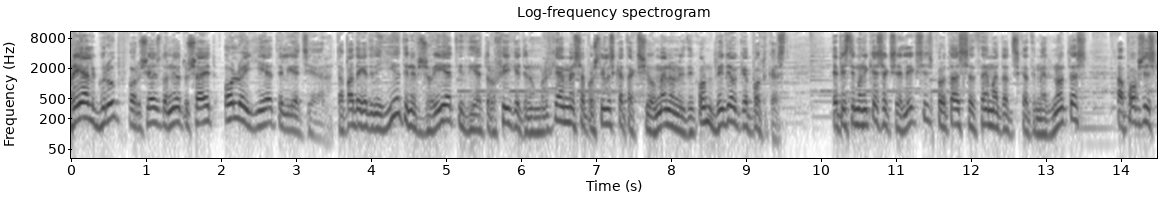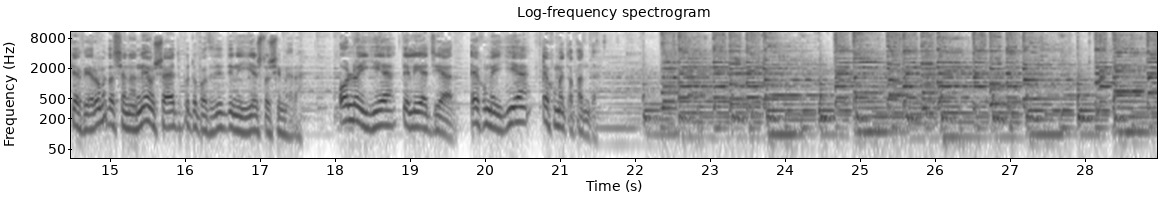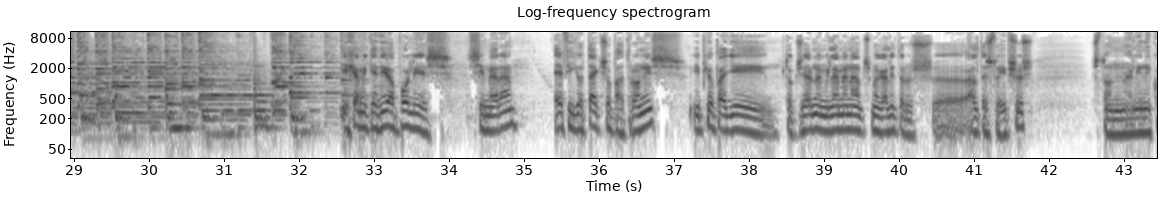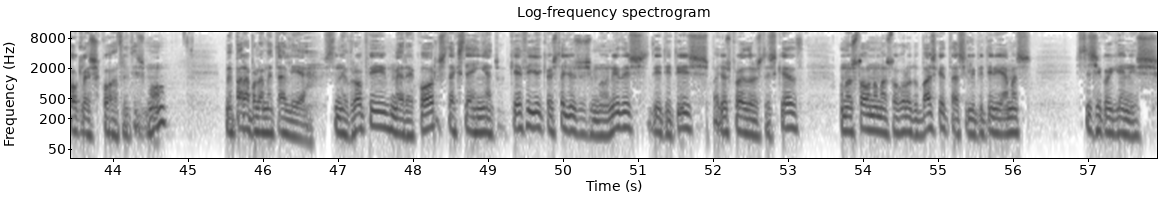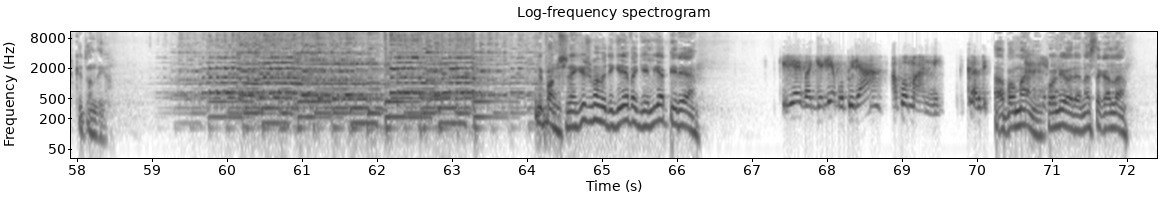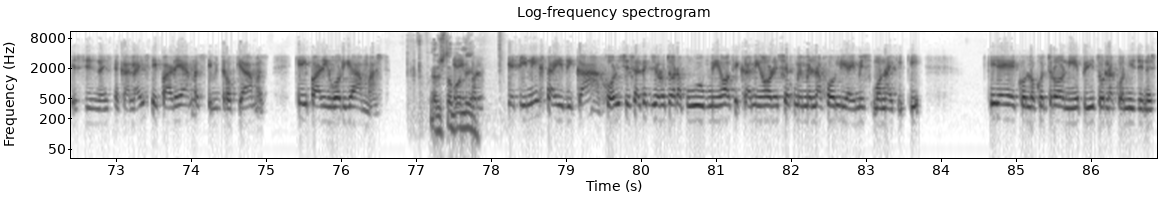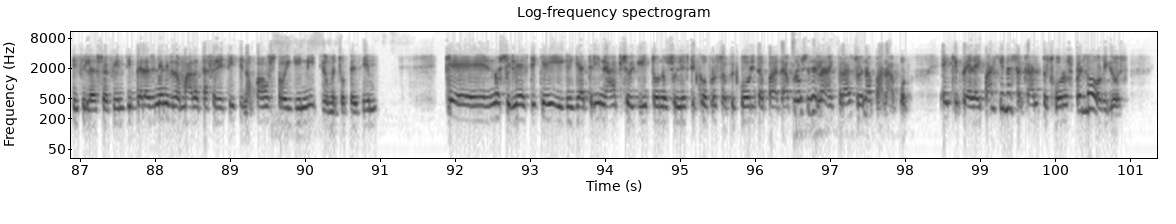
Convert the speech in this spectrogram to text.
Real Group παρουσιάζει το νέο του site oloigia.gr. Τα πάντα για την υγεία, την ευζοία, τη διατροφή και την ομορφιά μέσα από στήλες καταξιωμένων ειδικών βίντεο και podcast. Επιστημονικές εξελίξεις, προτάσεις σε θέματα της καθημερινότητας, απόψεις και αφιερώματα σε ένα νέο site που τοποθετεί την υγεία στο σήμερα. oloigia.gr. Έχουμε υγεία, έχουμε τα πάντα. Είχαμε και δύο απώλειες σήμερα. Έφυγε ο Τάκης ο Πατρώνης. Οι πιο παλιοί το ξέρουν. Μιλάμε ένα από τους μεγαλύτερους ε, άλτες του ύψους στον ελληνικό κλασικό αθλητισμό. Με πάρα πολλά μετάλλια στην Ευρώπη, με ρεκόρ στα 69 του. Και έφυγε και ο Στέλιος Ζωσιμεωνίδης, διαιτητής, παλιός πρόεδρος της ΚΕΔ, γνωστό όνομα στον χώρο του μπάσκετ, τα συλληπιτήριά μας στις οικογένειες και των δύο. Λοιπόν, συνεχίζουμε με την κυρία Ευαγγελία Πειραιά. Κυρία Ευαγγελία από Πειραιά, από Μάνη. Από Μάνη, πολύ ωραία, να είστε καλά. Εσείς να είστε καλά, είστε η παρέα μας, η μητροφιά μας και η παρηγοριά μας. Ευχαριστώ πολύ. Λοιπόν, και τη νύχτα ειδικά, χωρίς εσά δεν ξέρω τώρα που μειώθηκαν οι ώρες, έχουμε μελαφόλια εμείς οι μοναχικοί. Κύριε Κολοκοτρόνη, επειδή το λακωνίζει είναι στη φιλοσοφία, την περασμένη εβδομάδα τα φρετήχη να πάω στο εγκινήτιο με το παιδί μου και νοσηλεύτηκε, οι γιατροί είναι άψογοι, το νοσηλευτικό προσωπικό, όλοι τα πάντα. Απλώς ήθελα να εκφράσω ένα παράπονο. Εκεί πέρα υπάρχει ένας ακάλυπτος χώρος πελώριος.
